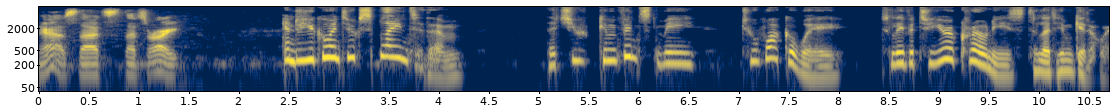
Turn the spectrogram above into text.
Yes, that's that's right. And are you going to explain to them that you convinced me to walk away, to leave it to your cronies to let him get away?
